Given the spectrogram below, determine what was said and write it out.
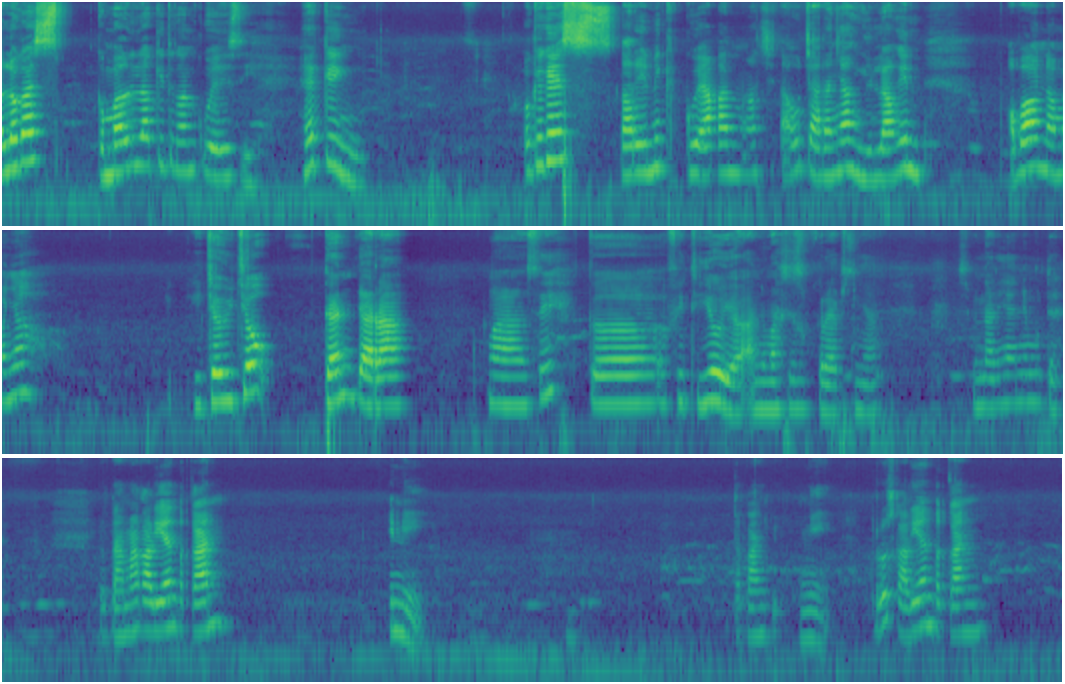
Halo guys, kembali lagi dengan gue si hacking. Oke guys, kali ini gue akan ngasih tahu caranya ngilangin apa namanya hijau-hijau dan cara ngasih ke video ya animasi subscribe-nya. Sebenarnya ini mudah. Pertama kalian tekan ini. Tekan ini. Terus kalian tekan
